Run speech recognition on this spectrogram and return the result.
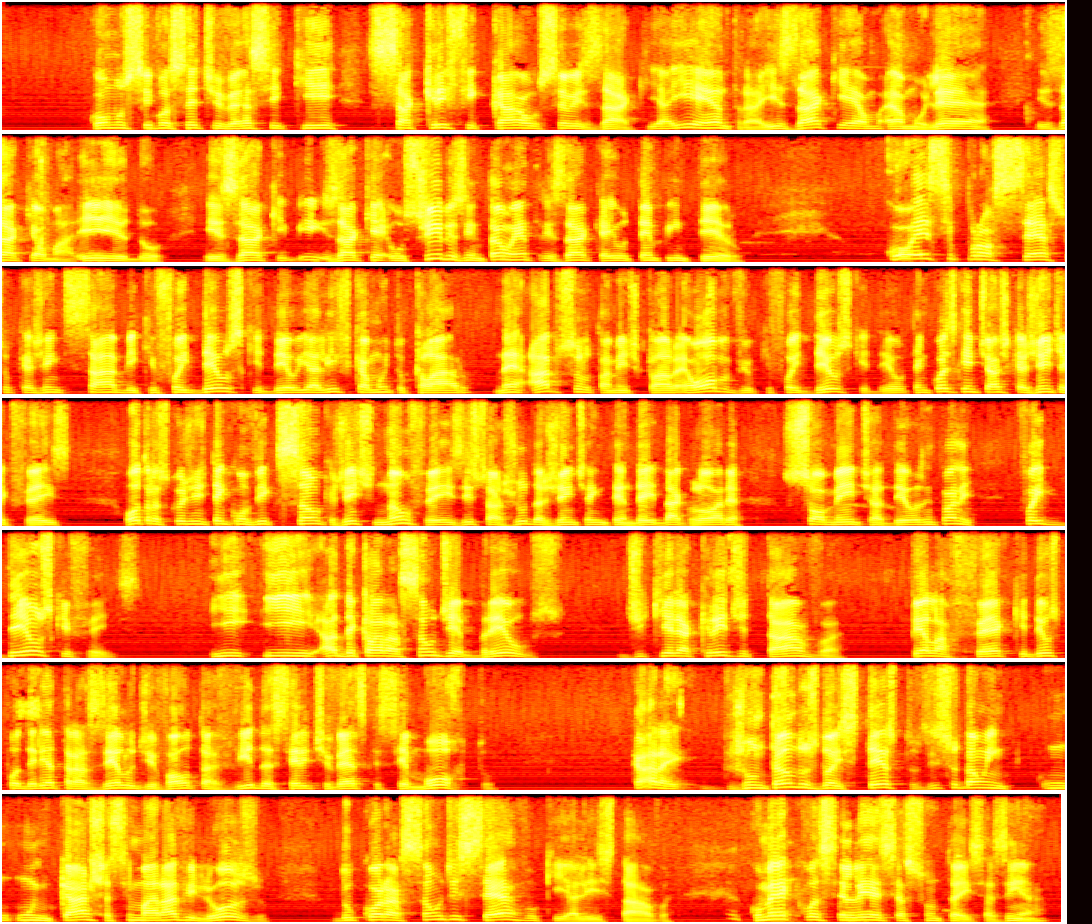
como se você tivesse que sacrificar o seu Isaac. E aí entra, Isaac é a mulher, Isaac é o marido, Isaac, Isaac é, os filhos então entra Isaac aí o tempo inteiro com esse processo que a gente sabe que foi Deus que deu, e ali fica muito claro, né? Absolutamente claro. É óbvio que foi Deus que deu. Tem coisas que a gente acha que a gente é que fez, outras coisas a gente tem convicção que a gente não fez. Isso ajuda a gente a entender e dar glória somente a Deus. Então, ali, foi Deus que fez. E, e a declaração de Hebreus de que ele acreditava pela fé que Deus poderia trazê-lo de volta à vida se ele tivesse que ser morto Cara, juntando os dois textos, isso dá um, um, um encaixe assim maravilhoso do coração de servo que ali estava. Como é que você lê esse assunto aí, Sazinha?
